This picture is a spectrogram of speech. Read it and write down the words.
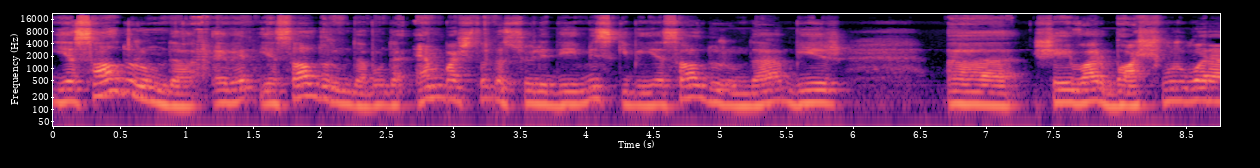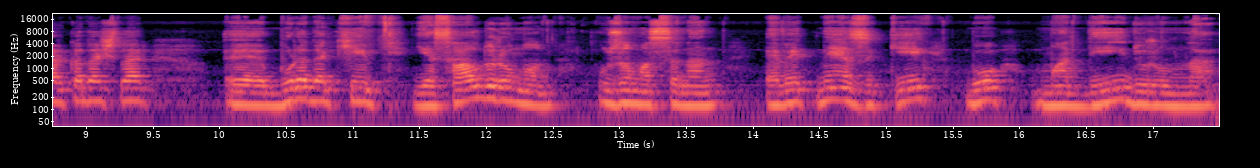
yasal durumda evet yasal durumda burada en başta da söylediğimiz gibi yasal durumda bir e, şey var başvuru var arkadaşlar. Ee, buradaki yasal durumun uzamasının evet ne yazık ki bu maddi durumla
